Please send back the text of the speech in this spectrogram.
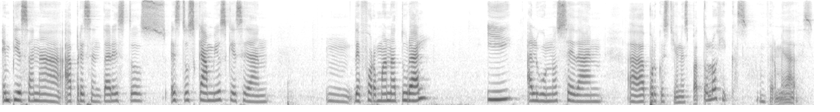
empiezan a, presentar estos, estos cambios que se dan mm, de forma natural y algunos se dan ah, por cuestiones patológicas, enfermedades.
